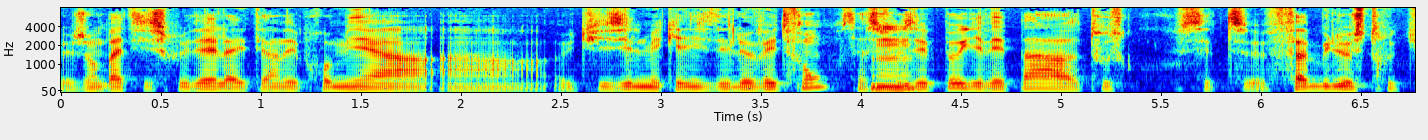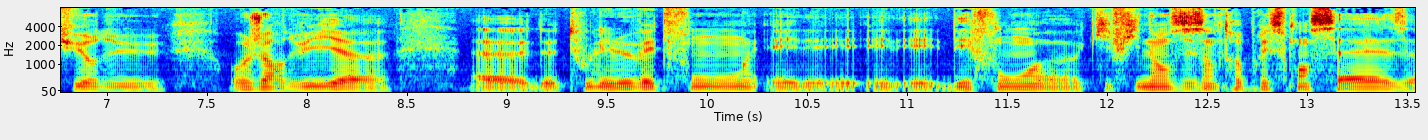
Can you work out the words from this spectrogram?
Jean-Baptiste Rudel a été un des premiers à, utiliser le mécanisme des levées de fonds. Ça se mmh. faisait peu. Il n'y avait pas tout cette fabuleuse structure du aujourd'hui euh, euh, de tous les levées de fonds et, des fonds euh, qui financent des entreprises françaises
